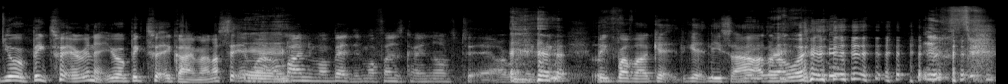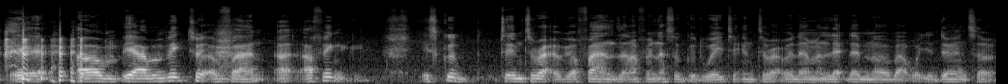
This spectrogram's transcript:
you're a big Twitter, innit? You're a big Twitter guy, man. I sit in my, I'm lying in my bed and my phone's going off Twitter. Ironik. big, big brother, get get Lisa out. Big I don't know what. yeah, um, yeah, I'm a big Twitter fan. I, I think it's good to interact with your fans, and I think that's a good way to interact with them and let them know about what you're doing. So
